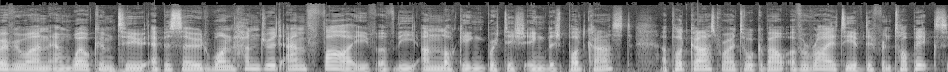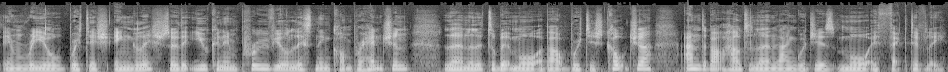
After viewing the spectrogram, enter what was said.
everyone, and welcome to episode 105 of the Unlocking British English podcast, a podcast where I talk about a variety of different topics in real British English so that you can improve your listening comprehension, learn a little bit more about British culture, and about how to learn languages more effectively.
